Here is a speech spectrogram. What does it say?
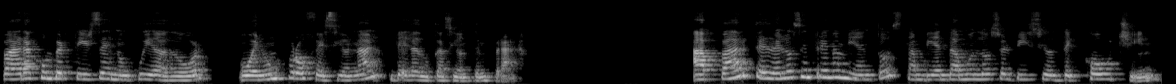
para convertirse en un cuidador o en un profesional de la educación temprana. Aparte de los entrenamientos, también damos los servicios de coaching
